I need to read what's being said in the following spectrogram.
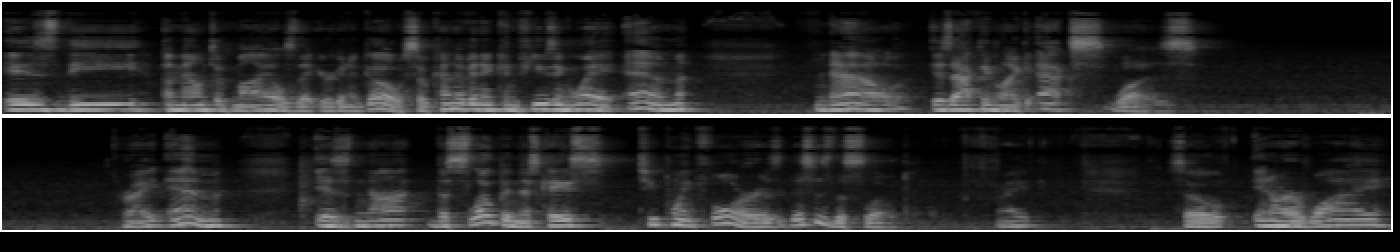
is the amount of miles that you're going to go. So kind of in a confusing way, m now is acting like x was, right? m is not the slope in this case, 2.4 is this is the slope, right? So in our y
